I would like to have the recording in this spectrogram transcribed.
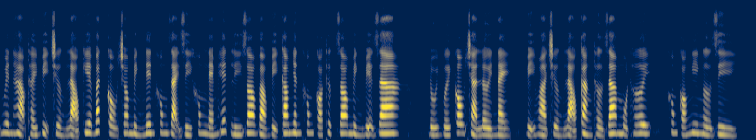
Nguyên Hạo thấy vị trưởng lão kia bắt cầu cho mình nên không dạy gì không ném hết lý do vào vị cao nhân không có thực do mình bịa ra. Đối với câu trả lời này, vị hòa trưởng lão càng thở ra một hơi, không có nghi ngờ gì.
